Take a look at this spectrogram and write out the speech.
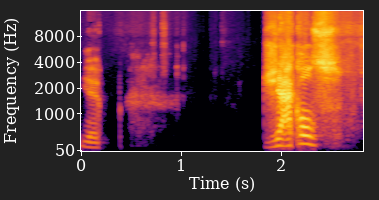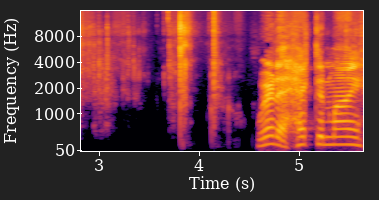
You jackals. Where the heck did my.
